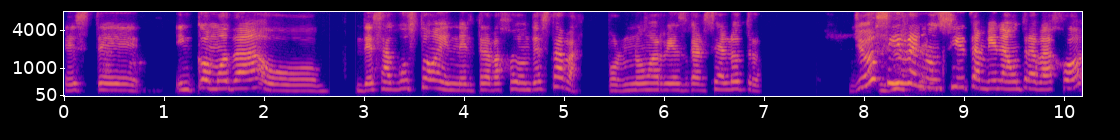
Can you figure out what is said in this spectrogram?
este, incómoda o desagusto en el trabajo donde estaba, por no arriesgarse al otro. Yo sí renuncié también a un trabajo,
